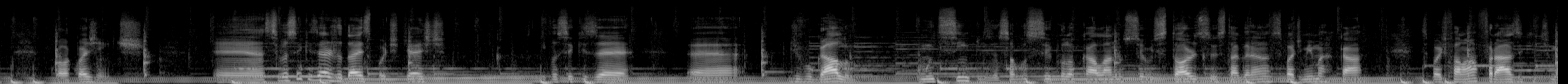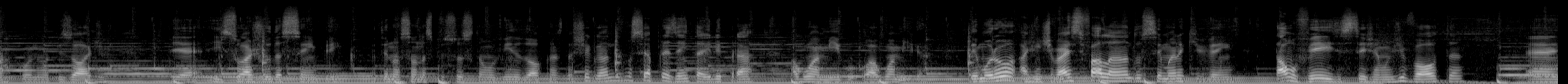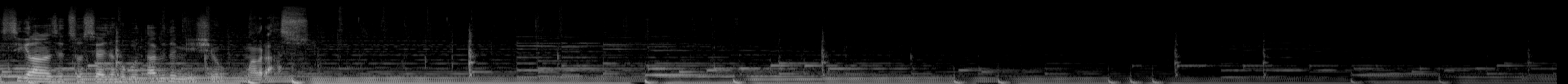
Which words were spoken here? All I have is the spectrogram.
cola com a gente. É, se você quiser ajudar esse podcast e você quiser é, divulgá-lo, é muito simples, é só você colocar lá no seu story, no seu Instagram, você pode me marcar, você pode falar uma frase que te marcou no episódio. E é, isso ajuda sempre ter noção das pessoas que estão ouvindo, do alcance que está chegando e você apresenta ele para algum amigo ou alguma amiga. Demorou? A gente vai se falando. Semana que vem talvez estejamos de volta. É, siga lá nas redes sociais, arroba Otávio Michel. Um abraço.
